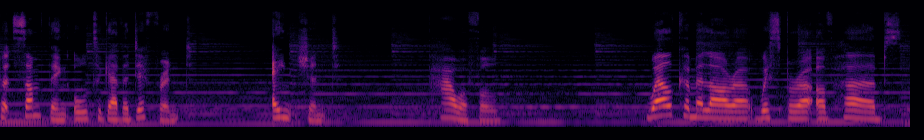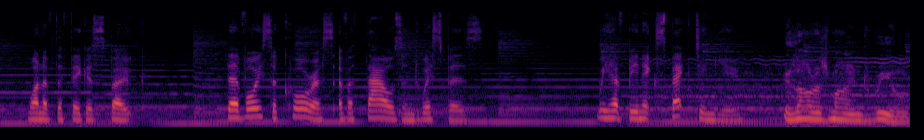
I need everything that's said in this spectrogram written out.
but something altogether different, ancient, powerful. Welcome, Ilara, whisperer of herbs, one of the figures spoke, their voice a chorus of a thousand whispers. We have been expecting you. Ilara's mind reeled.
